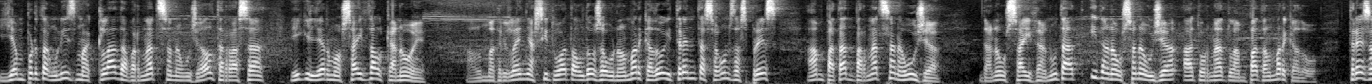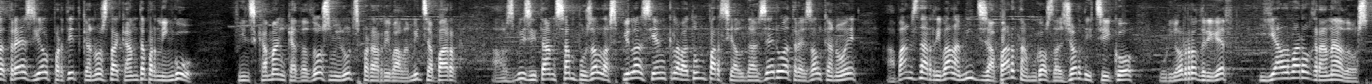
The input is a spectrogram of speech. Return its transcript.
i amb protagonisme clar de Bernat Sanauja del Terrassa i Guillermo Saiz del Canoe. El madrileny ha situat el 2 a 1 al marcador i 30 segons després ha empatat Bernat Sanauja. De nou Saiz ha anotat i de nou Sanauja ha tornat l'empat al marcador. 3 a 3 i el partit que no es decanta per ningú. Fins que manca de dos minuts per arribar a la mitja part, els visitants s'han posat les piles i han clavat un parcial de 0 a 3 al Canoe abans d'arribar a la mitja part amb gols de Jordi Chico, Oriol Rodríguez i Álvaro Granados.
